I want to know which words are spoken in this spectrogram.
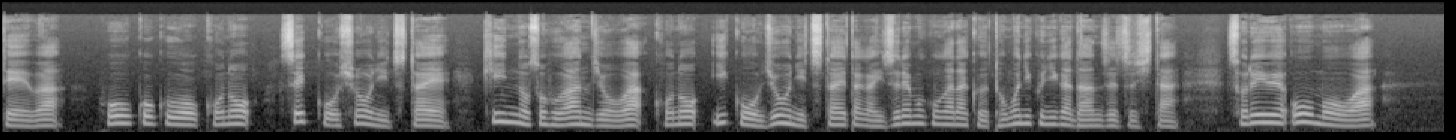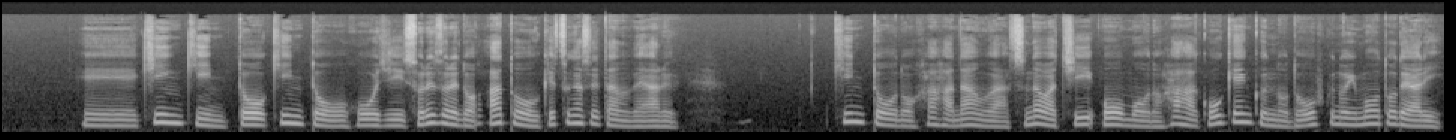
帝は報告をこの石膏章に伝え金の祖父安城はこの以降城に伝えたがいずれも子がなく共に国が断絶した。それゆえ王毛は、えー、金金と金刀を報じそれぞれの後を受け継がせたのである。金刀の母南はすなわち王毛の母後見君の同服の妹であり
